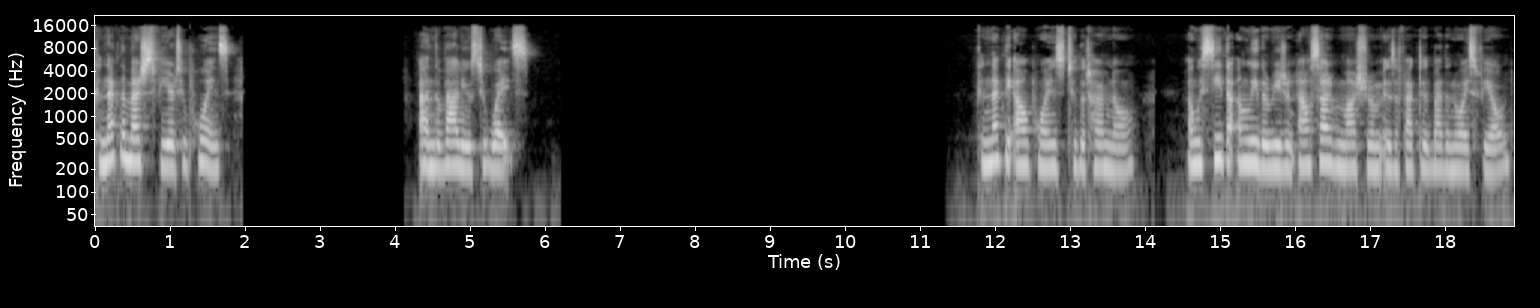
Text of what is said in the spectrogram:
Connect the mesh sphere to points and the values to weights. Connect the out points to the terminal and we see that only the region outside of the mushroom is affected by the noise field.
